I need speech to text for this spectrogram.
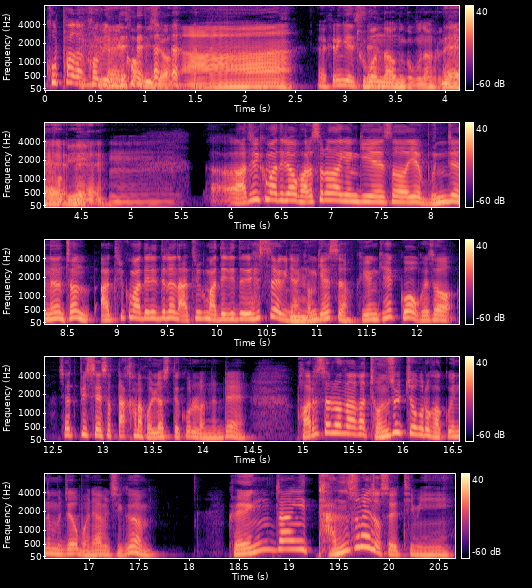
코파가 컵인데 네, 컵이죠. 아, 네, 그런 게 두 번 나오는 거구나, 그렇게 네, 컵이. 네. 음. 아, 아틀레티코 마드리드하고 바르셀로나 경기에서의 문제는 전 아틀레티코 마드리드는 아틀레티코 마드리드 했어요. 그냥 음. 경기 했어요. 그 경기 했고 그래서 세트피스에서 딱 하나 걸렸을 때 골을 넣었는데 바르셀로나가 전술적으로 갖고 있는 문제가 뭐냐면 지금 굉장히 단순해졌어요, 팀이.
